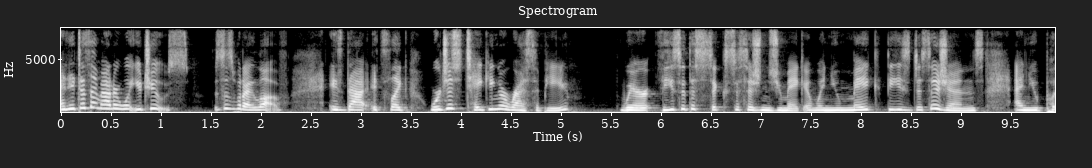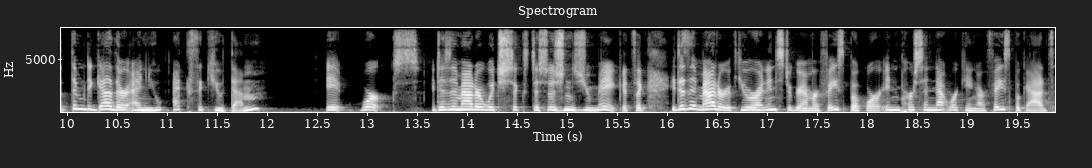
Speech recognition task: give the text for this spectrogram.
And it doesn't matter what you choose. This is what I love is that it's like we're just taking a recipe where these are the six decisions you make and when you make these decisions and you put them together and you execute them, it works. It doesn't matter which six decisions you make. It's like, it doesn't matter if you're on Instagram or Facebook or in person networking or Facebook ads,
